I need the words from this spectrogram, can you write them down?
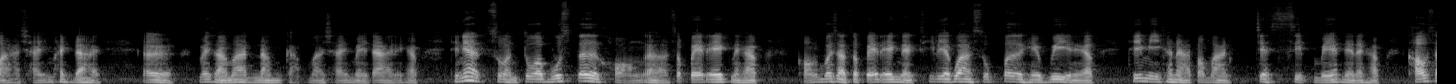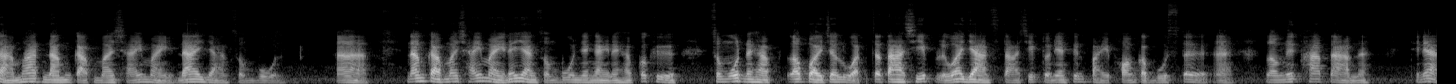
มาใช้ใหม่ได้เออไม่สามารถนำกลับมาใช้ใหม่ได้นะครับ ทีเนี้ยส่วนตัวบูสเตอร์ของเอ่อ SpaceX นะครับ ของบริษัท SpaceX เนี่ยที่เรียกว่า Super Heavy นะครับที่มีขนาดประมาณ 70 เมตรเนี่ยนะครับเขาสามารถนำกลับมาใช้ใหม่ได้อย่างสมบูรณ์อ่านำกลับมาใช้ใหม่ได้อย่างสมบูรณ์ยังไงนะครับ ก็คือสมมุตินะครับ เราปล่อยจรวด Starship หรือว่ายาน Starship ตัวเนี้ยขึ้นไปพร้อมกับบูสเตอร์อ่าลองนึกภาพตามนะ ทีเนี้ย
